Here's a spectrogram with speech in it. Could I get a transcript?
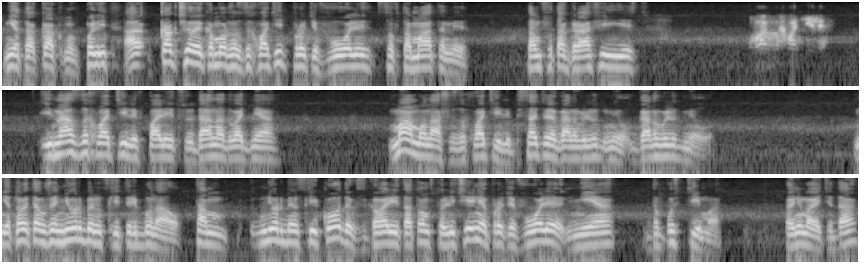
Нет, а как, ну, поли... а как человека можно захватить против воли с автоматами? Там фотографии есть. Вас захватили? И нас захватили в полицию, да, на два дня. Маму нашу захватили, писателя Гановой, Людмил, Гановой Людмилу. Нет, ну это уже Нюрнбергский трибунал. Там Нюрнбергский кодекс говорит о том, что лечение против воли недопустимо. Понимаете, да?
